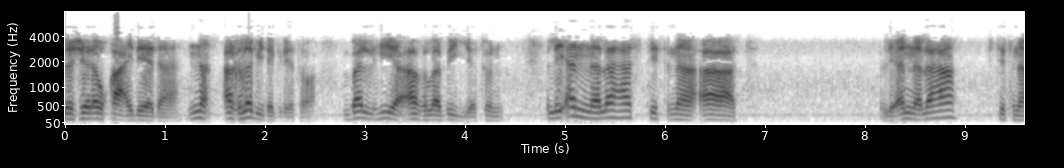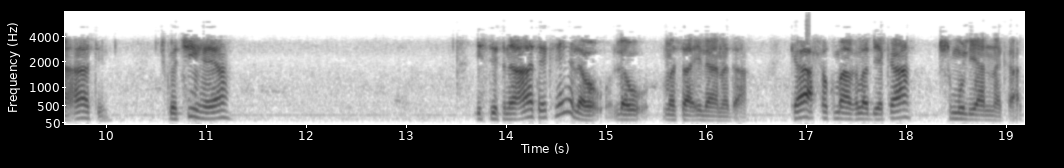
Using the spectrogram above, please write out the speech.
لە ژێرە و قاعدەیەدا نه ئەغلبی دەگرێتەوە بل هي أغلبية. لأن لها استثناءات. لأن لها استثناءات. استثناءاتك هي لو لو مسائل دا. كحكم أغلبيك شموليان نكات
